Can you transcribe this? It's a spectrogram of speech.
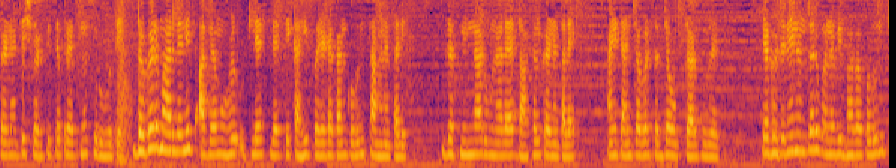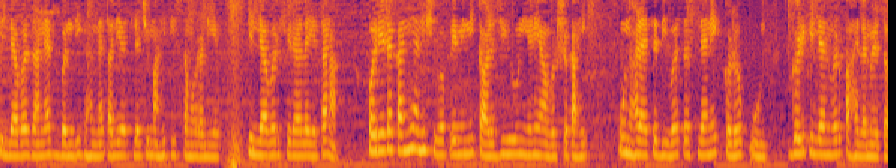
करण्याचे शर्तीचे प्रयत्न सुरू होते. दगड मारल्यानेच आग्यामोहळ उठले असल्याचे काही पर्यटकांकडून सांगण्यात आले. जखमींना रुग्णालयात दाखल करण्यात आले आणि त्यांच्यावर सध्या उपचार सुरू आहेत. या घटनेनंतर वनविभागाकडून किल्ल्यावर जाण्यास बंदी घालण्यात आली असल्याची माहिती समोर आली आहे. किल्ल्यावर फिरायला येताना पर्यटकांनी आणि शिवप्रेमींनी काळजी घेऊन येणे आवश्यक आहे. उन्हाळ्याचे दिवस असल्याने कडक ऊन गड किल्ल्यांवर पाहायला मिळतं.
